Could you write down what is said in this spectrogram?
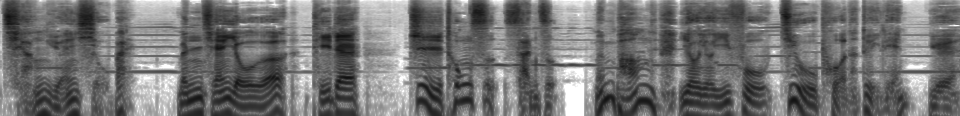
墙垣朽败。门前有额提着“智通寺”三字，门旁又有一副旧破的对联，曰：“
